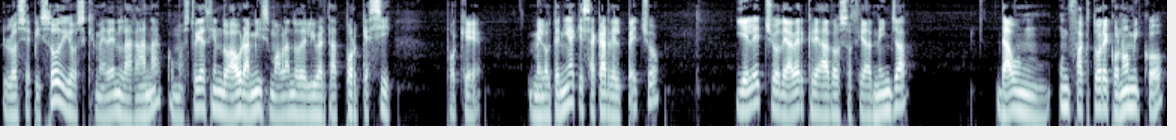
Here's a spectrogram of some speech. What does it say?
los episodios que me den la gana, como estoy haciendo ahora mismo hablando de libertad, porque sí, porque me lo tenía que sacar del pecho y el hecho de haber creado Sociedad Ninja da un, un factor económico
